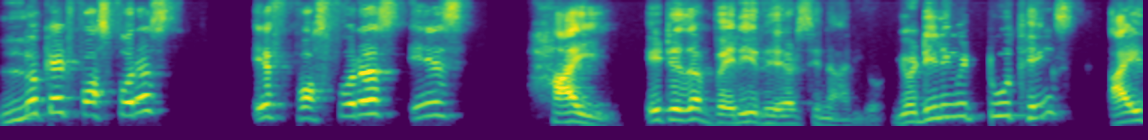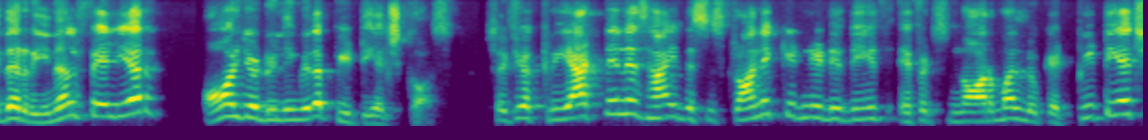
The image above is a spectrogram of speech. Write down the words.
Look at phosphorus. If phosphorus is high, it is a very rare scenario. You're dealing with two things, either renal failure or you're dealing with a PTH cause. So if your creatinine is high, this is chronic kidney disease. If it's normal, look at PTH.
